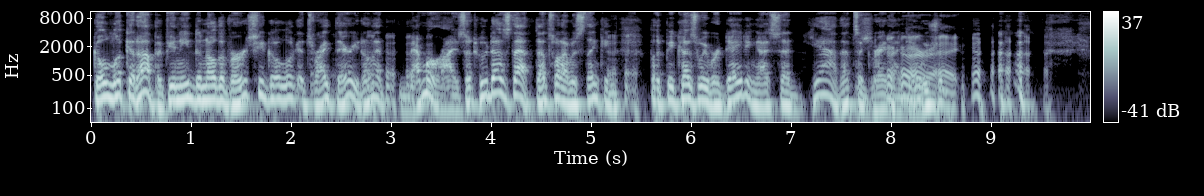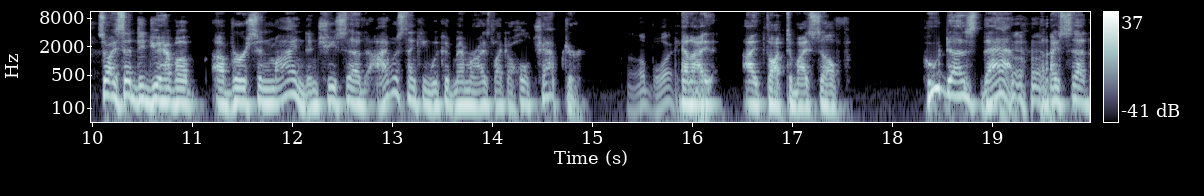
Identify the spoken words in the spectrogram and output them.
go look it up. If you need to know the verse, you go look. It's right there. You don't have to memorize it. Who does that? That's what I was thinking. But because we were dating, I said, yeah, that's a great idea. Right. so I said, did you have a, a verse in mind? And she said, I was thinking we could memorize like a whole chapter. Oh boy. And I, I thought to myself, who does that? and I said,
